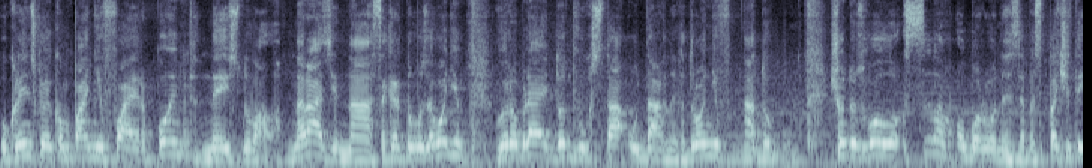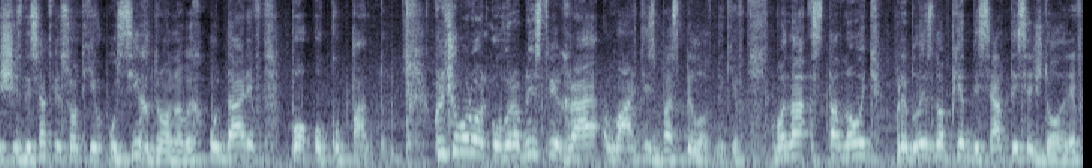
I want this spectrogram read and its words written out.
української компанії Firepoint не існувало. Наразі на секретному заводі виробляють до 200 ударних дронів на добу, що дозволило силам оборони забезпечити 60% усіх дронових ударів по окупанту. Ключову роль у виробництві грає вартість безпілотників. Вона становить приблизно 50 тисяч доларів,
